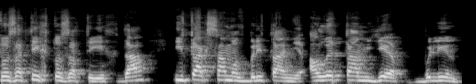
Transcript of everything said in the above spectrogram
то за тих, то за тих. Да? І так само в Британії, але там є, блін,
